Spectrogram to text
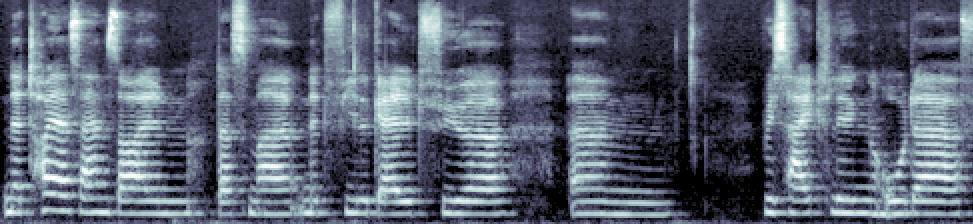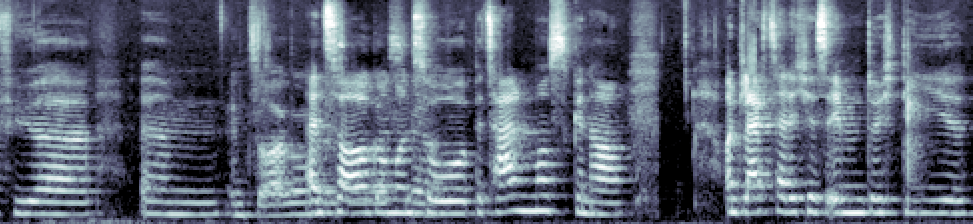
nicht teuer sein sollen, dass man nicht viel Geld für ähm, Recycling mhm. oder für ähm, Entsorgung, Entsorgung und so ja. bezahlen muss, genau. Und gleichzeitig ist eben durch die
